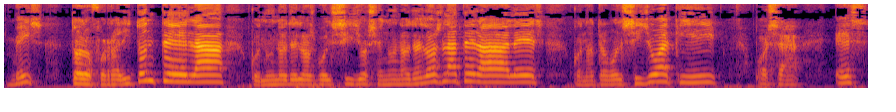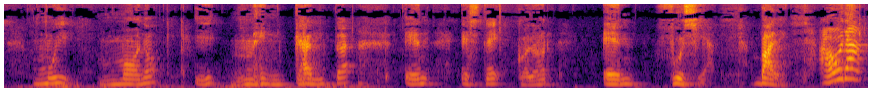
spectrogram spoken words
¿Veis? Todo forradito en tela, con uno de los bolsillos en uno de los laterales, con otro bolsillo aquí. O sea, es muy mono y me encanta en este color en fusia. Vale, ahora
